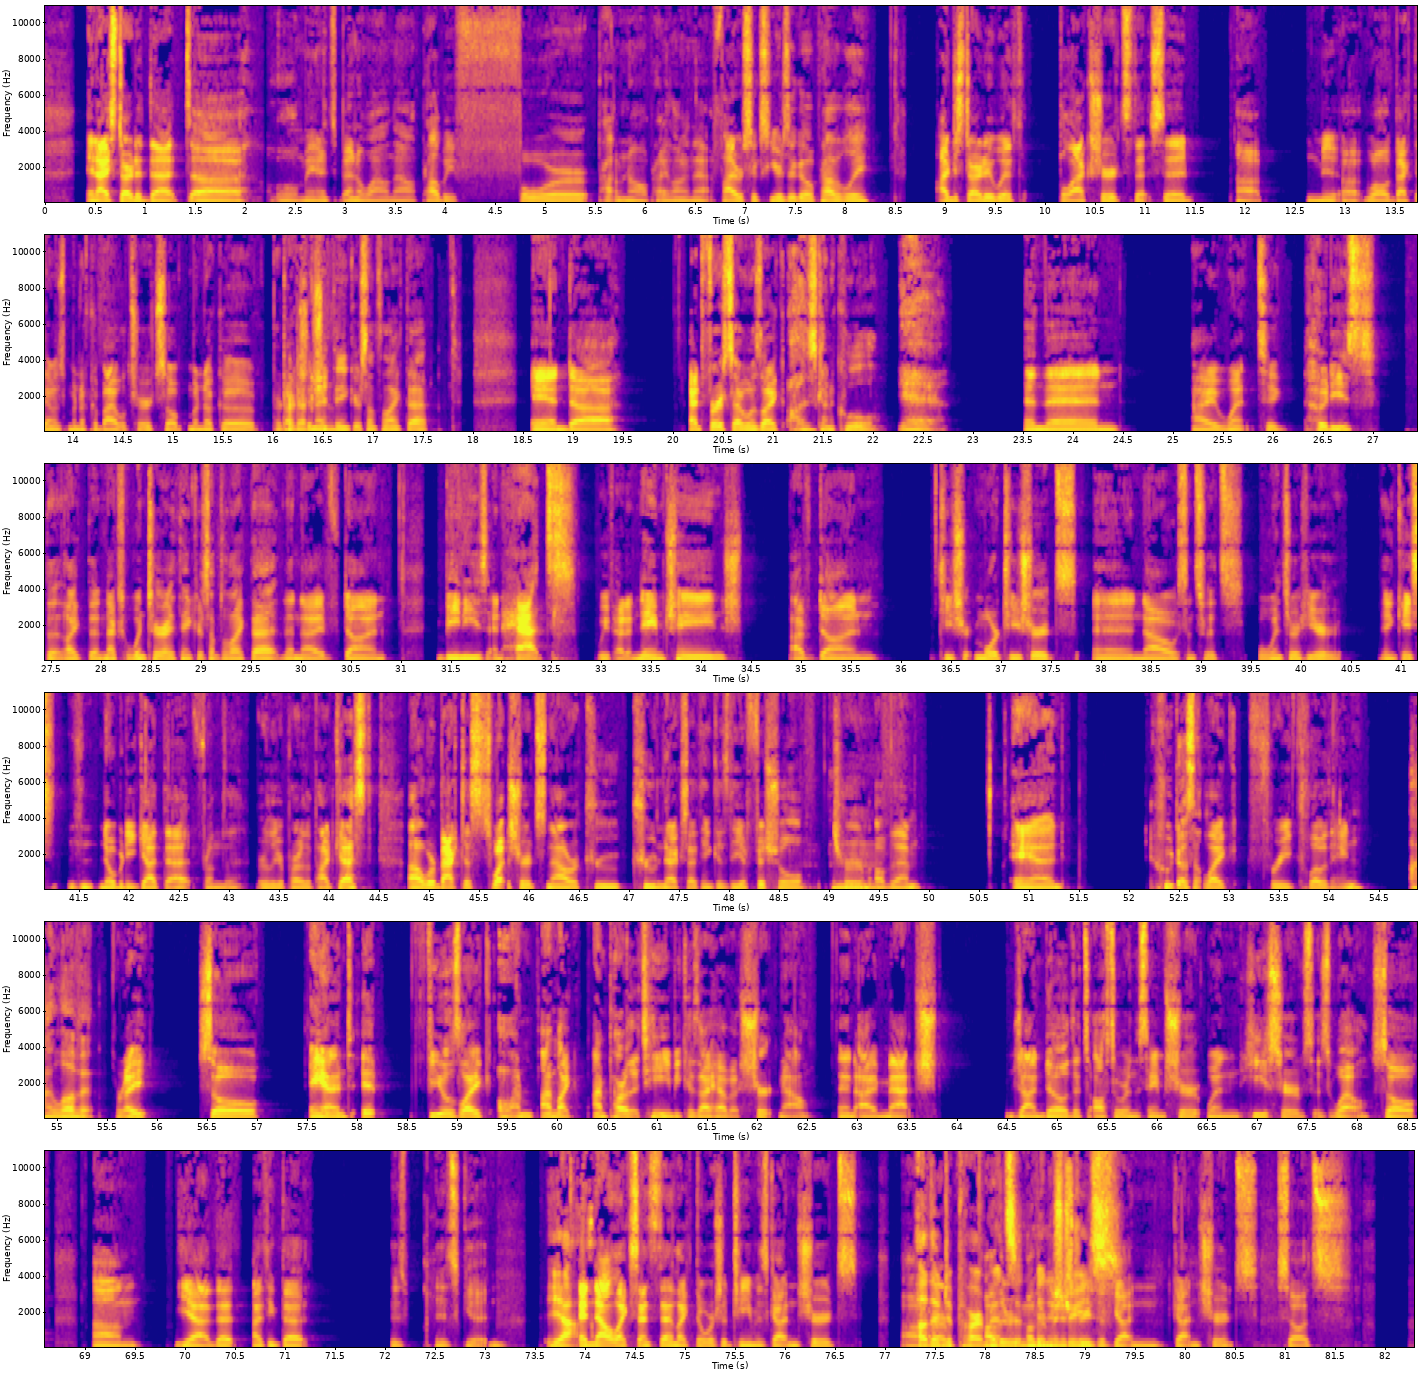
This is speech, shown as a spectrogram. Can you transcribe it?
And I started that. Uh, oh man, it's been a while now. Probably four. Probably no, probably longer than that. Five or six years ago, probably. I just started with black shirts that said uh, Mi- uh, well, back then it was Manuka Bible Church, so Manuka Production, I think, or something like that. And uh, at first, everyone was like, "Oh, this is kind of cool, yeah." And then I went to hoodies, the, like the next winter, I think, or something like that. Then I've done beanies and hats. We've had a name change. I've done t-shirt, more t-shirts, and now since it's winter here, in case nobody got that from the earlier part of the podcast. Uh, we're back to sweatshirts now, or crew crew necks, I think is the official term Mm. of them. And who doesn't like free clothing, I love it. right? So, and it feels like, oh, I'm I'm like I'm part of the team because I have a shirt now, and I match John Doe that's also wearing the same shirt when he serves as well. So, um, yeah, that I think that is is good. Yeah. And now, like since then, like the worship team has gotten shirts. Uh, Other departments and other ministries. have gotten gotten shirts. So it's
